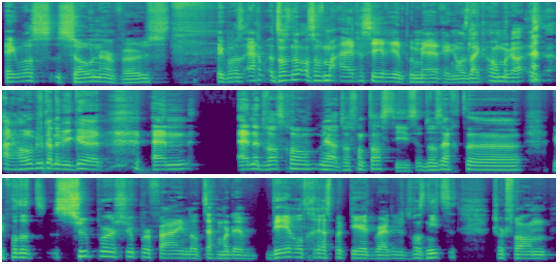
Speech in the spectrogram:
Ik was zo nerveus ik was echt, het was nog alsof mijn eigen serie in première ging. I was like, oh my god, I hope it's gonna be good. En, en het was gewoon, ja, het was fantastisch. Het was echt, uh, ik vond het super, super fijn dat zeg maar de wereld gerespecteerd werd. Dus het was niet een soort van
